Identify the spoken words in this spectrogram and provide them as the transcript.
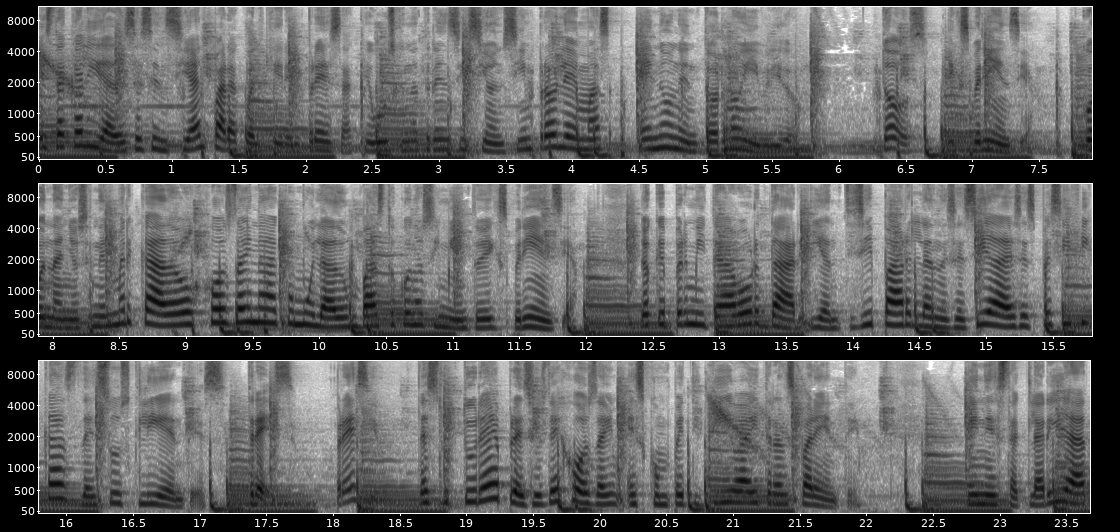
Esta calidad es esencial para cualquier empresa que busque una transición sin problemas en un entorno híbrido. 2. Experiencia. Con años en el mercado, Hostdine ha acumulado un vasto conocimiento y experiencia, lo que permite abordar y anticipar las necesidades específicas de sus clientes. 3. Precio. La estructura de precios de Hostdine es competitiva y transparente. En esta claridad,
